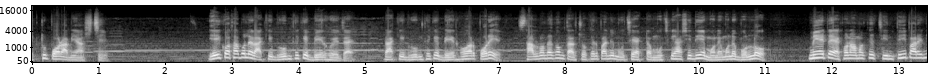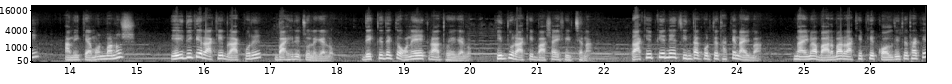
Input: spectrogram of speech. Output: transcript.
একটু পর আমি আসছি। এই কথা বলে রাকিব রুম থেকে বের হয়ে যায়। রাকিব রুম থেকে বের হওয়ার পরে সালমা বেগম তার চোখের পানি মুছে একটা মুচকি হাসি দিয়ে মনে মনে বলল, মেয়েটা এখন আমাকে চিনতেই পারেনি। আমি কেমন মানুষ? এই দিকে রাকিব রাগ করে বাইরে চলে গেল। দেখতে দেখতে অনেক রাত হয়ে গেল, কিন্তু রাকিব বাসায় ফিরছে না। রাকিবকে নিয়ে চিন্তা করতে থাকে নাইমা। নাইমা বারবার রাকিবকে কল দিতে থাকে।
